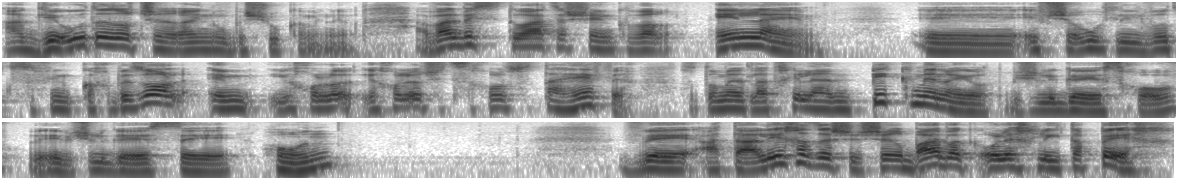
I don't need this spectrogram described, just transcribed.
הגאות הזאת שראינו בשוק המניות. אבל בסיטואציה שהם כבר אין להם אפשרות ללוות כספים כל כך בזול, הם יכול, יכול להיות שצריכו לעשות את ההפך. זאת אומרת, להתחיל להנפיק מניות בשביל לגייס חוב, בשביל לגייס אה, הון, והתהליך הזה של share buyback הולך להתהפך.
